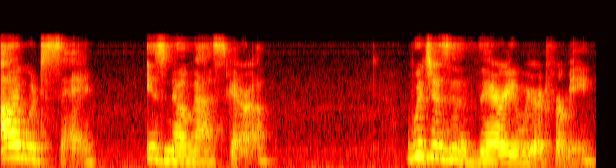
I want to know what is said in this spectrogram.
I would say, is no mascara, which is very weird for me.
